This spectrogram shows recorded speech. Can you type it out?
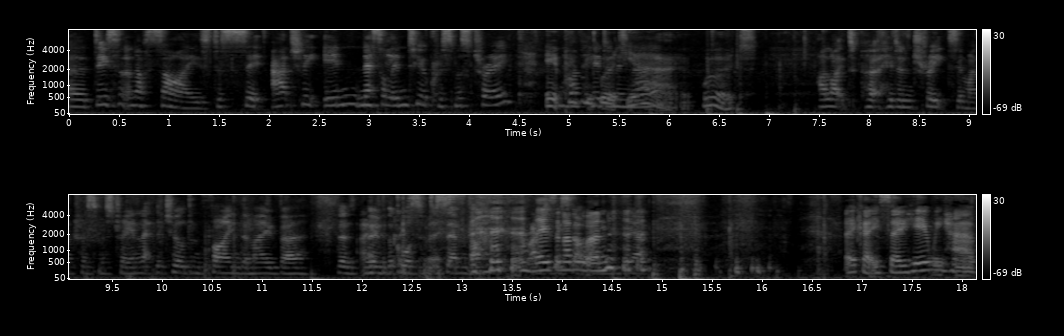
a decent enough size to sit actually in, nestle into your Christmas tree. It probably would, yeah, there. it would. I like to put hidden treats in my Christmas tree and let the children find them over the over, Over the course of December. There's another one. Yeah. Okay, so here we have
